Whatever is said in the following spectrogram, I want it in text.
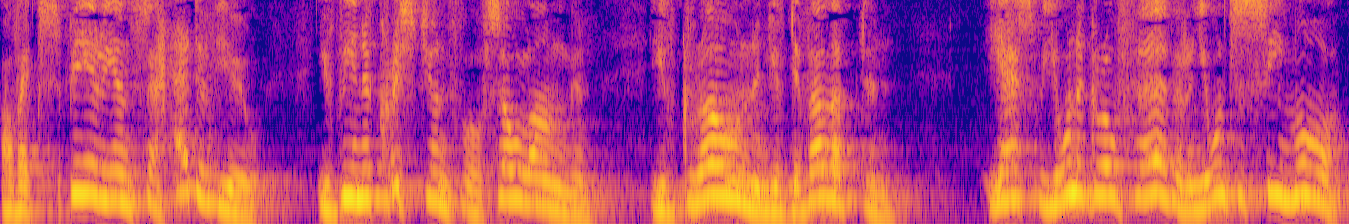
of experience ahead of you. You've been a Christian for so long and you've grown and you've developed and yes, but you want to grow further and you want to see more.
